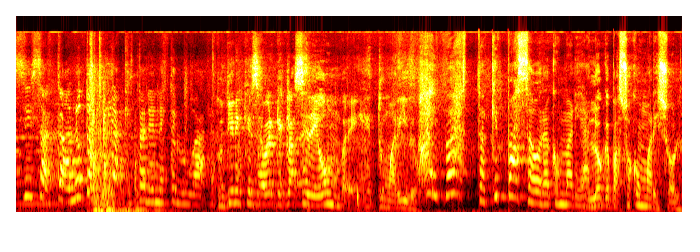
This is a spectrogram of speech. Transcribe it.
Haces acá? No tendrías que estar en este lugar. Tú tienes que saber qué clase de hombre es tu marido. Ay, basta. ¿Qué pasa ahora con Mariano? Lo que pasó con Marisol.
